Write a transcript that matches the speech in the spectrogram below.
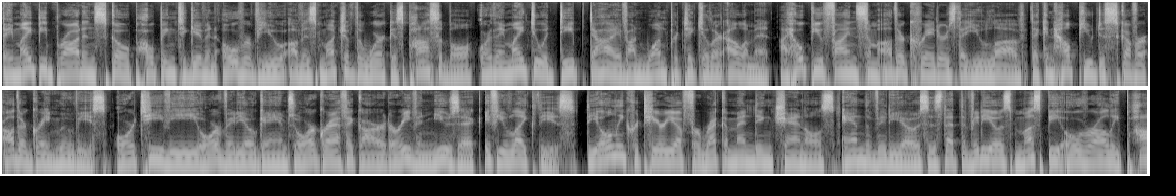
They might be broad in scope, hoping to give an overview of as much of the work as possible, or they might do a deep dive on one particular element. I hope you find some other creators that you love that can help you discover other great movies, or TV, or video games, or graphic art, or even music if you like these. The only criteria for recommending channels and the videos is that the videos must be overall positive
